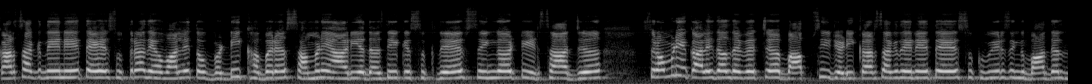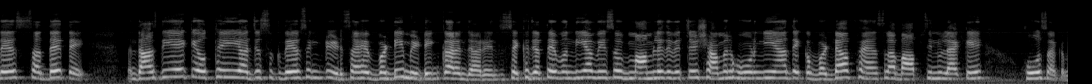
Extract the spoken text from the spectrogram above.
ਕਰ ਸਕਦੇ ਨੇ ਤੇ ਇਹ ਸੂਤਰਾਂ ਦੇ ਹਵਾਲੇ ਤੋਂ ਵੱਡੀ ਖਬਰ ਸਾਹਮਣੇ ਆ ਰਹੀ ਹੈ। ਦੱਸਦੀ ਕਿ ਸੁਖਦੇਵ ਸਿੰਘ ਢੀਂਡਸਾ ਅੱਜ ਸ਼੍ਰੋਮਣੀ ਅਕਾਲੀ ਦਲ ਦੇ ਵਿੱਚ ਵਾਪਸੀ ਜਿਹੜੀ ਕਰ ਸਕਦੇ ਨੇ ਤੇ ਸੁਖਵੀਰ ਸਿੰਘ ਬਾਦਲ ਦੇ ਸੱਦੇ ਤੇ ਦੱਸ ਦਈਏ ਕਿ ਉੱਥੇ ਹੀ ਅੱਜ ਸੁਖਦੇਵ ਸਿੰਘ ਢੀੜ ਸਾਹਿਬ ਵੱਡੀ ਮੀਟਿੰਗ ਕਰਨ ਜਾ ਰਹੇ ਨੇ। ਸਿੱਖ ਜਥੇਬੰਦੀਆਂ ਵੀ ਇਸ ਮਾਮਲੇ ਦੇ ਵਿੱਚ ਸ਼ਾਮਲ ਹੋਣਗੀਆਂ ਤੇ ਇੱਕ ਵੱਡਾ ਫੈਸਲਾ ਵਾਪਸੀ ਨੂੰ ਲੈ ਕੇ ਹੋ ਸਕਦਾ ਹੈ।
